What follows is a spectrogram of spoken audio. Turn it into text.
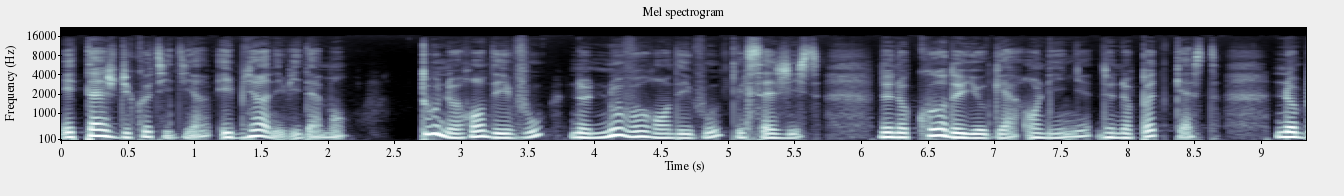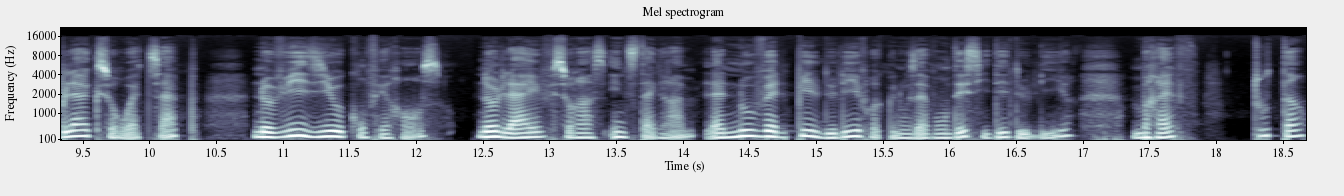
et tâches du quotidien et bien évidemment tous nos rendez-vous, nos nouveaux rendez-vous, qu'il s'agisse de nos cours de yoga en ligne, de nos podcasts, nos blagues sur WhatsApp, nos visioconférences, nos lives sur Instagram, la nouvelle pile de livres que nous avons décidé de lire, bref, tout un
